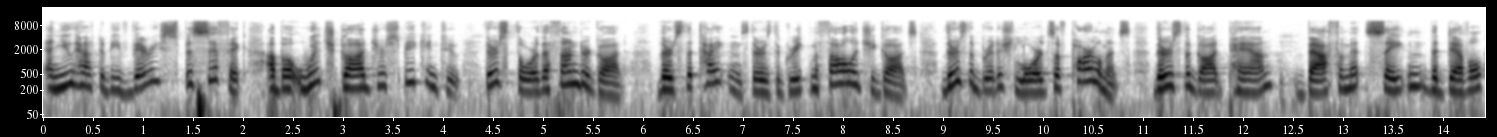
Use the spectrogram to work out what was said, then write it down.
And you have to be very specific about which God you're speaking to. There's Thor, the thunder god. There's the Titans. There's the Greek mythology gods. There's the British lords of parliaments. There's the god Pan, Baphomet, Satan, the devil.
